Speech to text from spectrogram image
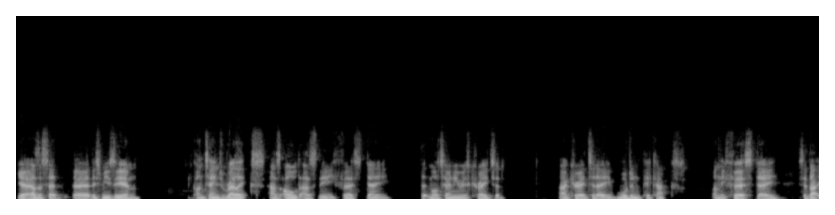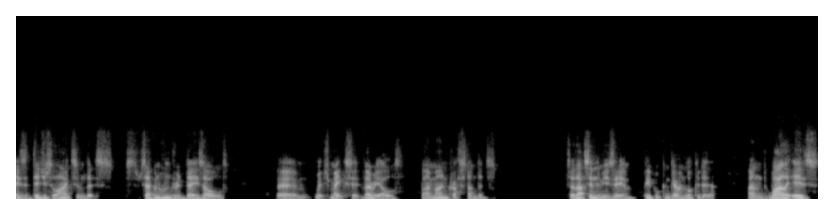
Yeah, as I said, uh, this museum contains relics as old as the first day that Mortonia was created. I created a wooden pickaxe on the first day. So that is a digital item that's 700 days old, um, which makes it very old by Minecraft standards. So that's in the museum. People can go and look at it. And while it is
